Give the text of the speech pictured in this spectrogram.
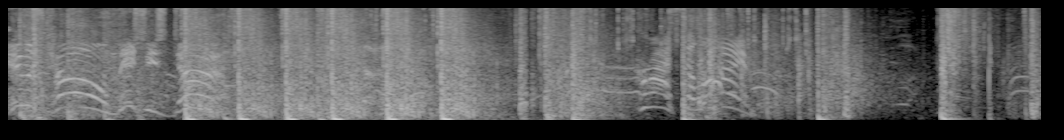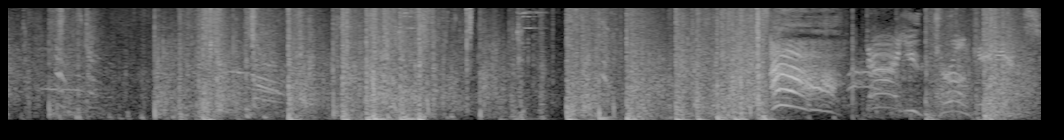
Give us Colm! This is done! Christ alive! Ah! Die, you drunk idiots!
